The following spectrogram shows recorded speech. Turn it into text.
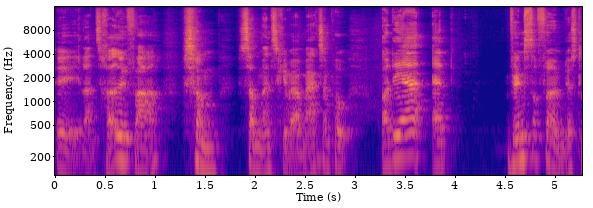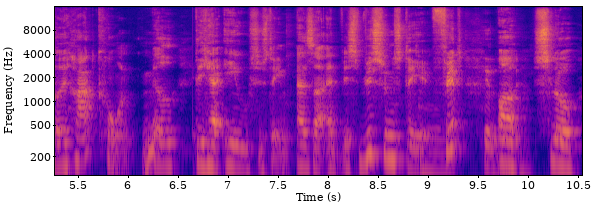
øh, eller en tredje fare, som, som man skal være opmærksom på. Og det er, at venstrefløjen bliver slået i hardcore med det her EU-system. Altså, at hvis vi synes, det er mm, fedt mm, at slå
